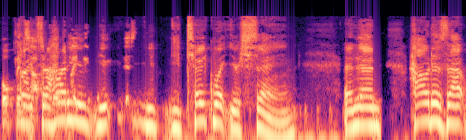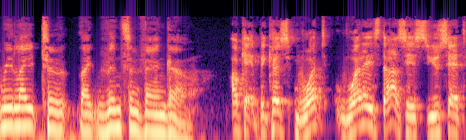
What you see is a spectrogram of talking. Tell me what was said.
opens right, up. so how do you, you, you you take what you're saying, and then how does that relate to like Vincent Van Gogh? Okay, because what what it does is you said,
